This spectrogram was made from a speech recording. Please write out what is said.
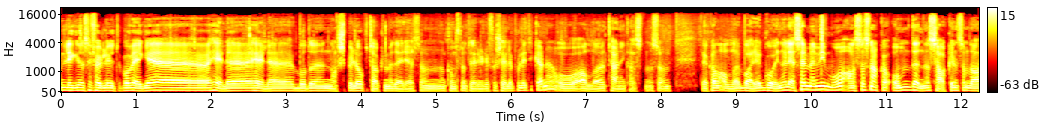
ligge selvfølgelig ute på VG, eh, hele, hele både nachspielet og opptaket med dere som konfronterer de forskjellige politikerne, og alle terningkastene som Det kan alle bare gå inn og lese. Men vi må altså snakke om denne saken som da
